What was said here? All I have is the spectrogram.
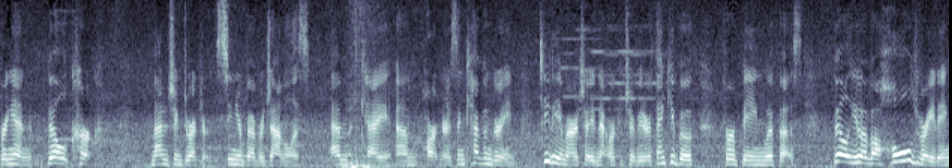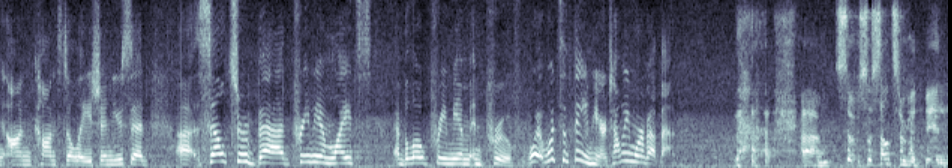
Bring in Bill Kirk, Managing Director, Senior Beverage Analyst, MKM Partners, and Kevin Green, TD Ameritrade Network contributor. Thank you both for being with us. Bill, you have a hold rating on Constellation. You said uh, seltzer bad, premium lights, and below premium improve. What, what's the theme here? Tell me more about that. um, so, so seltzer had been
